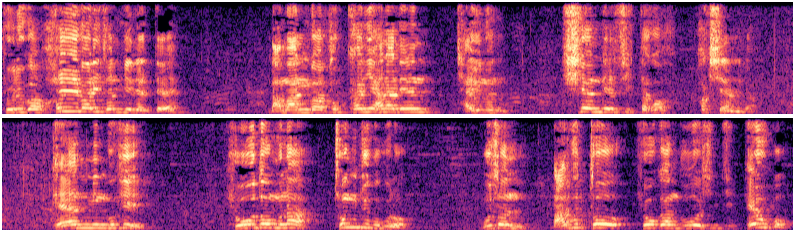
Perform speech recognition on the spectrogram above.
교류가 활발히 전개될 때 남한과 북한이 하나 되는 자유는 실현될 수 있다고 확신합니다. 대한민국이 효도 문화 종주국으로 우선 나부터 효가 무엇인지 배우고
